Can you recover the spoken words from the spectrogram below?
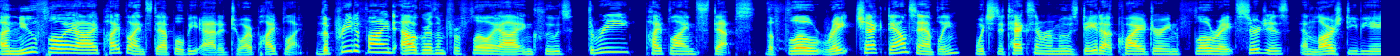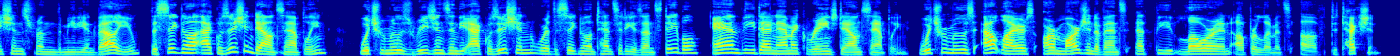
a new FlowAI pipeline step will be added to our pipeline. The predefined algorithm for FlowAI includes three pipeline steps. The flow rate check downsampling, which detects and removes data acquired during flow rate surges and large deviations from the median value. The signal acquisition downsampling, which removes regions in the acquisition where the signal intensity is unstable, and the dynamic range downsampling, which removes outliers or margin events at the lower and upper limits of detection.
